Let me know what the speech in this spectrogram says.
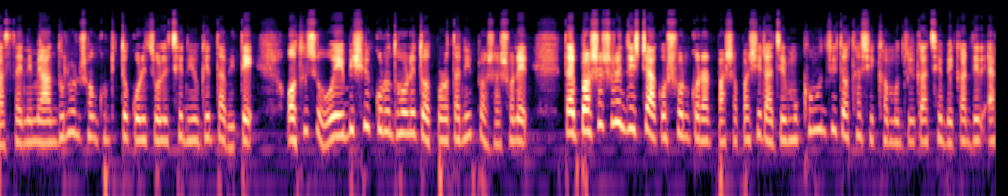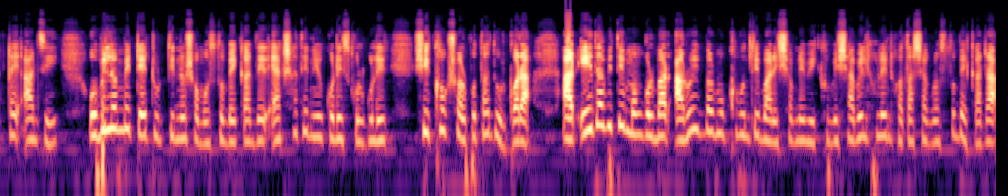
রাস্তায় নেমে আন্দোলন সংঘটিত করে চলেছে নিয়োগের দাবিতে। অথচ এ বিষয়ে কোনো ধরনের তৎপরতা নেই প্রশাসনের। তাই প্রশাসনের দৃষ্টি আকর্ষণ করার পাশাপাশি রাজ্যের মুখ্যমন্ত্রী তথা শিক্ষামন্ত্রীর কাছে বেকারদের একটাই আর্জি, অবিলম্বে টেট উত্তীর্ণ সমস্ত বেকারদের একসাথে নিয়োগ করে স্কুলগুলির শিক্ষক স্বল্পতা দূর করা। আর এই দাবিতে মঙ্গলবার আরও একবার মুখ্যমন্ত্রী বাড়ির সামনে বিক্ষোভে সামিল হলেন হতাশাগ্রস্ত বেকাররা।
